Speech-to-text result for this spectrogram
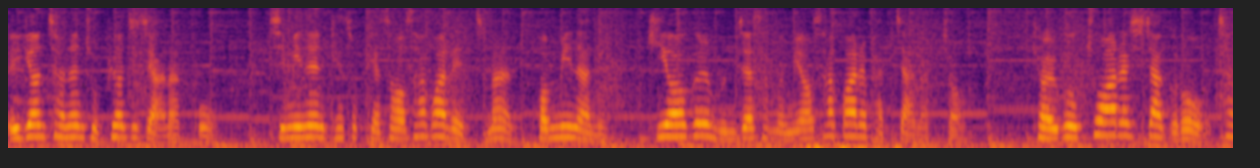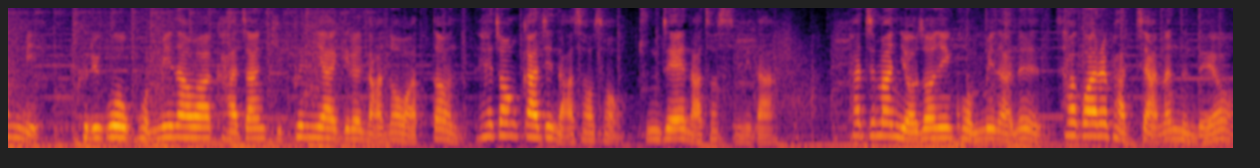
의견차는 좁혀지지 않았고 지민은 계속해서 사과를 했지만 권미나는 기억을 문제 삼으며 사과를 받지 않았죠. 결국 초화를 시작으로 찬미, 그리고 권미나와 가장 깊은 이야기를 나눠왔던 혜정까지 나서서 중재에 나섰습니다. 하지만 여전히 권미나는 사과를 받지 않았는데요.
